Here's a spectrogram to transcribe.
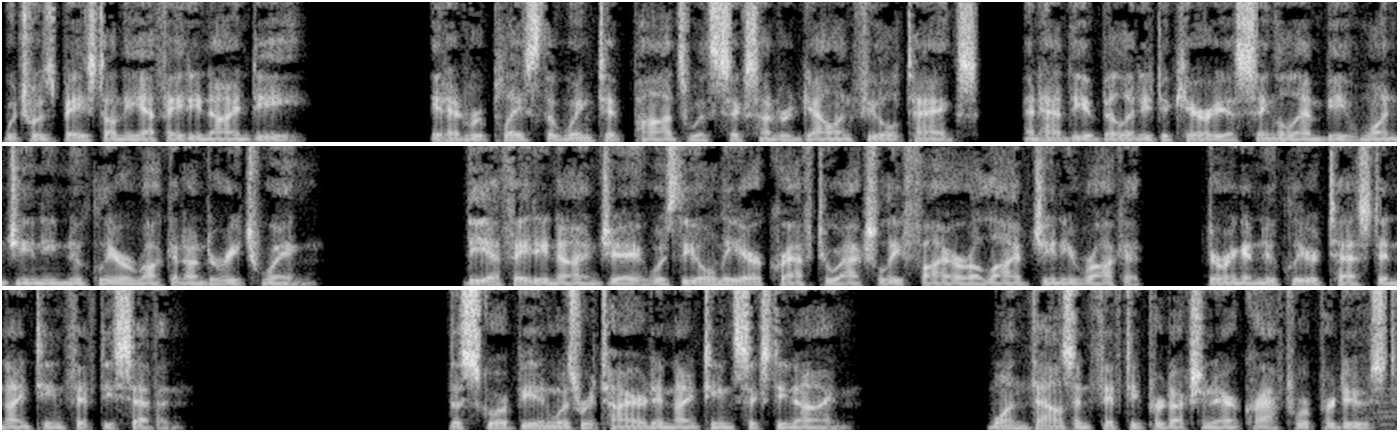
which was based on the F-89D. It had replaced the wingtip pods with 600-gallon fuel tanks, and had the ability to carry a single MB-1 Genie nuclear rocket under each wing. The F-89J was the only aircraft to actually fire a live Genie rocket, during a nuclear test in 1957. The Scorpion was retired in 1969. 1,050 production aircraft were produced.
